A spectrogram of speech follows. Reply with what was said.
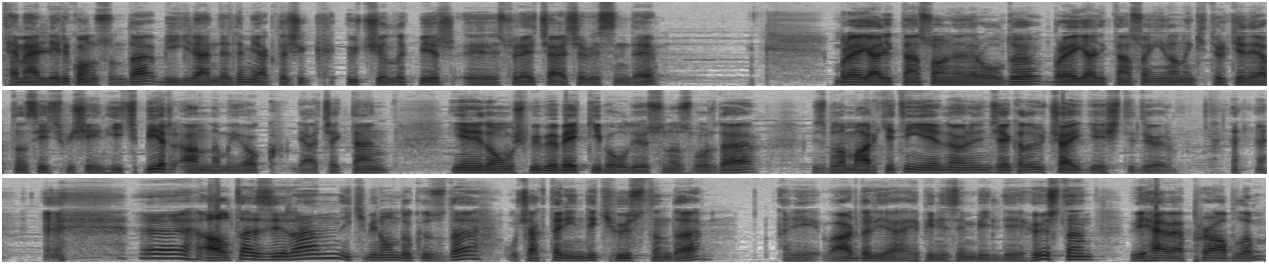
temelleri konusunda bilgilendirdim. Yaklaşık 3 yıllık bir e, süreç çerçevesinde. Buraya geldikten sonra neler oldu? Buraya geldikten sonra inanın ki Türkiye'de yaptığınız hiçbir şeyin hiçbir anlamı yok. Gerçekten yeni doğmuş bir bebek gibi oluyorsunuz burada. Biz burada marketin yerini öğreninceye kadar 3 ay geçti diyorum. 6 eh, Haziran 2019'da uçaktan indik Houston'da. Hani vardır ya hepinizin bildiği Houston, we have a problem.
